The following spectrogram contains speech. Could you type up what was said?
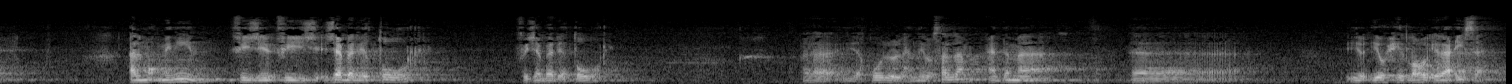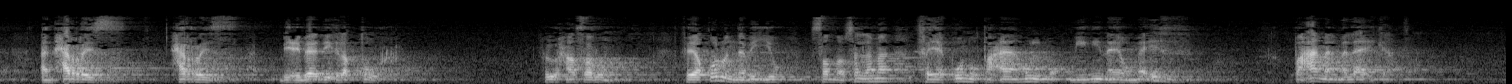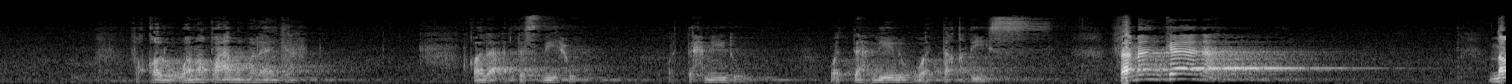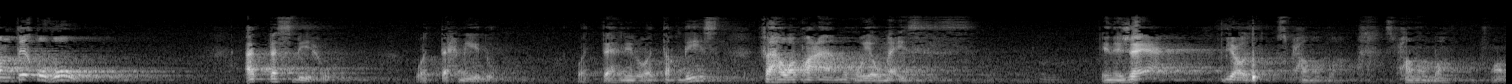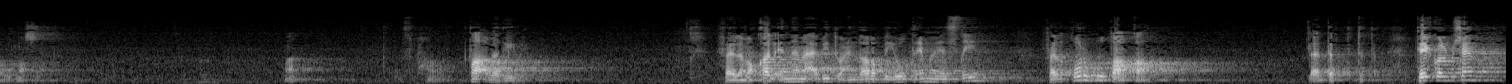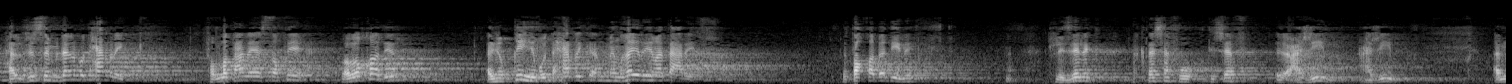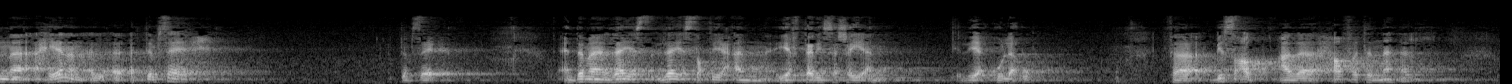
المؤمنين في في جبل طور في جبل طور آه، يقول النبي صلى الله عليه وسلم عندما آه، يوحي الله إلى عيسى أن حرز حرز بعبادي إلى الطور. فيحاصرون. فيقول النبي صلى الله عليه وسلم فيكون طعام المؤمنين يومئذ طعام الملائكة. فقالوا وما طعام الملائكة؟ قال التسبيح والتحميد والتهليل والتقديس. فمن كان منطقه التسبيح والتحميد والتهليل والتقديس فهو طعامه يومئذ. يعني جائع بيقعد سبحان الله سبحان الله سبحان الله سبحان الله طاء بديلة. فلما قال إنما أبيت عند ربي يطعم ويسقين فالقرب طاقة. لأنت تاكل مشان هالجسم بدل متحرك. فالله تعالى يستطيع وهو قادر أن يبقيه متحركا من غير ما تعرف بطاقة بديلة. لذلك اكتشفوا اكتشاف عجيب عجيب أن أحيانا التمساح التمساح عندما لا لا يستطيع أن يفترس شيئا ليأكله فبيصعد على حافة النهر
